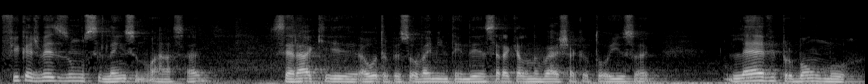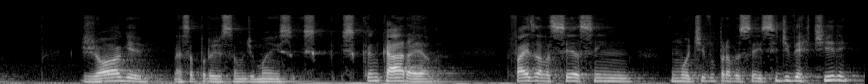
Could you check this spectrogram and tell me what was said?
Fica às vezes um silêncio no ar, sabe? Será que a outra pessoa vai me entender? Será que ela não vai achar que eu estou isso? Leve para o bom humor. Jogue essa projeção de mãe, escancara ela. Faz ela ser assim um motivo para vocês se divertirem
